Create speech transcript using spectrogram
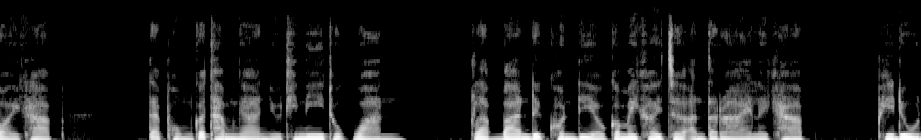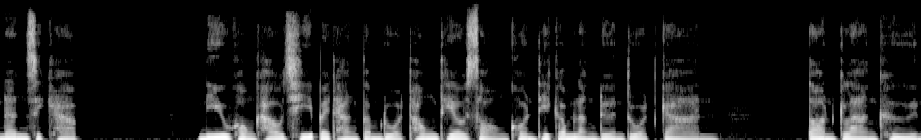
บ่อยครับ แต่ผมก็ทำงานอยู่ที่นี่ทุกวัน กลับบ้านดึกคนเดียวก็ไม่เคยเจออันตรายเลยครับ พี่ดูนั่นสิครับ นิ้วของเขาชี้ไปทางตำรวจท่องเที่ยวสองคนที่กำลังเดินตรวจการ ตอนกลางคืน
